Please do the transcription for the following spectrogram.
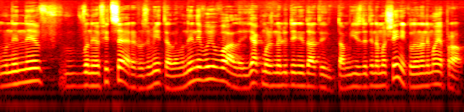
Вони не вони офіцери, розумієте, але вони не воювали. Як можна людині дати там їздити на машині, коли вона не має прав?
